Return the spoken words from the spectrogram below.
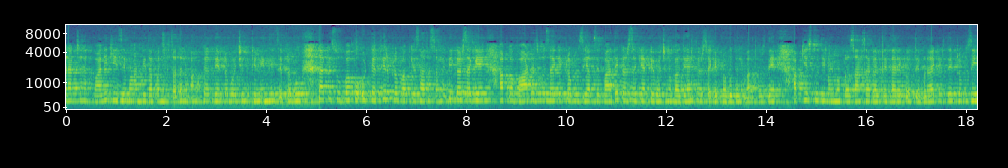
रक्षा रखवाली कीजिए। महान पिता परमेश्वर, धन्यवाद करते हैं। प्रभु अच्छी मीठी नींद दीजिए प्रभु, ताकि सुबह को उठकर फिर प्रभु आपके साथ संगति कर सके, आपका बाट जो हो सके, प्रभु जी आपसे बातें कर सके, आपके वचनों का अध्ययन कर सके। प्रभु, धन्यवाद करते हैं। आपकी स्तुति, महिमा, प्रशंसा करते हैं, तारीफ़ करते हैं पढ़ाई करते हैं प्रभु जी।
